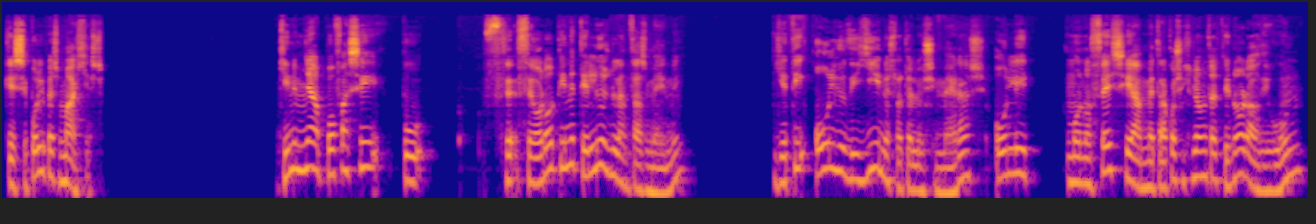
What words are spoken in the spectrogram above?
και στις υπόλοιπες μάχες. Και είναι μια απόφαση που θεωρώ ότι είναι τελείως λανθασμένη γιατί όλοι οι οδηγοί είναι στο τέλος της ημέρας, όλοι μονοθέσια με 300 χιλιόμετρα την ώρα οδηγούν,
